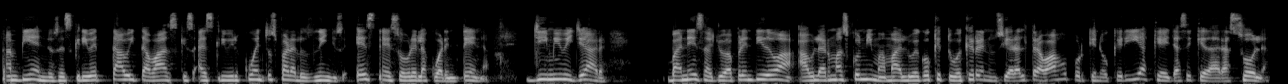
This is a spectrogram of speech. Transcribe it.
También nos escribe Tabita Vázquez a escribir cuentos para los niños. Este es sobre la cuarentena. Jimmy Villar, Vanessa, yo he aprendido a hablar más con mi mamá luego que tuve que renunciar al trabajo porque no quería que ella se quedara sola.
